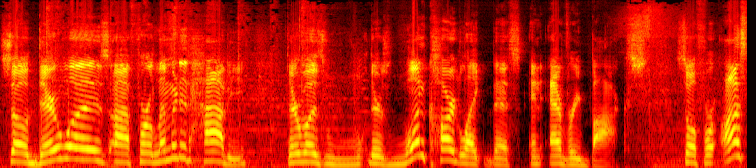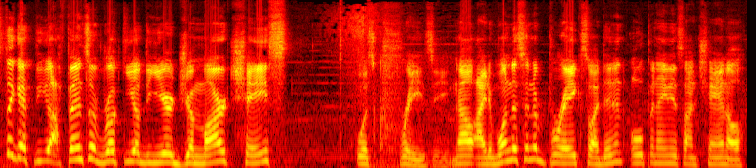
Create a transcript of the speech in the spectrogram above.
So there was uh, for a limited hobby, there was there's one card like this in every box. So for us to get the offensive rookie of the year, Ja'Marr Chase, was crazy. Now I won this in a break, so I didn't open any of this on channel.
